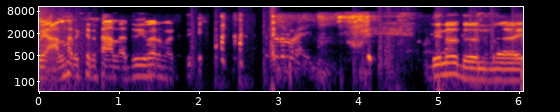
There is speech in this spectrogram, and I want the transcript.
কই আলার করে আলা দুইবার মারছি। বিনোদন ভাই।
